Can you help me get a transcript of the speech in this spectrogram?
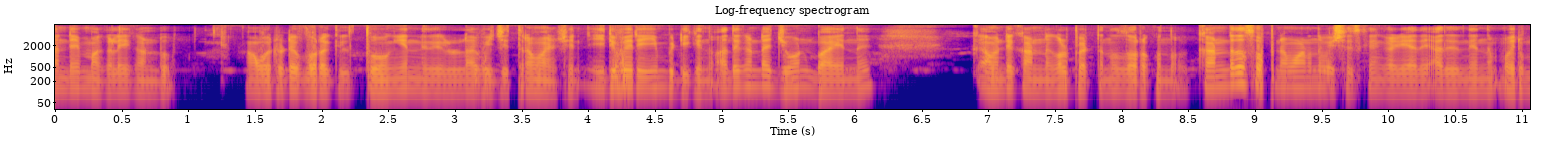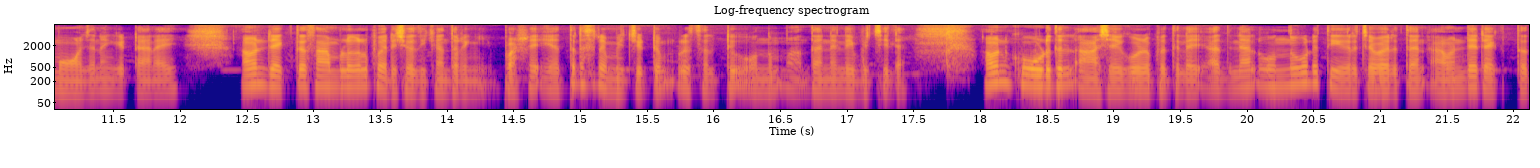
തന്റെ മകളെ കണ്ടു. അവരുടെ പുറകിൽ തൂങ്ങിയ നിലയിലുള്ള വിചിത്ര മനുഷ്യൻ ഇരുവരെയും പിടിക്കുന്നു. അത് കണ്ട ജോൺ ഭയന്ന് അവന്റെ കണ്ണുകൾ പെട്ടെന്ന് തുറക്കുന്നു. കണ്ടത് സ്വപ്നമാണെന്ന് വിശ്വസിക്കാൻ കഴിയാതെ അതിൽ നിന്നും ഒരു മോചനം കിട്ടാനായി അവൻ രക്തസാമ്പിളുകൾ പരിശോധിക്കാൻ തുടങ്ങി. പക്ഷേ എത്ര ശ്രമിച്ചിട്ടും റിസൾട്ട് ഒന്നും തന്നെ ലഭിച്ചില്ല. അവൻ കൂടുതൽ ആശയക്കുഴപ്പത്തിലായി. അതിനാൽ ഒന്നുകൂടി തീർച്ച വരുത്താൻ അവന്റെ രക്ത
